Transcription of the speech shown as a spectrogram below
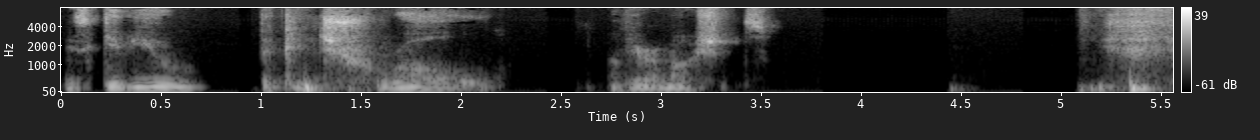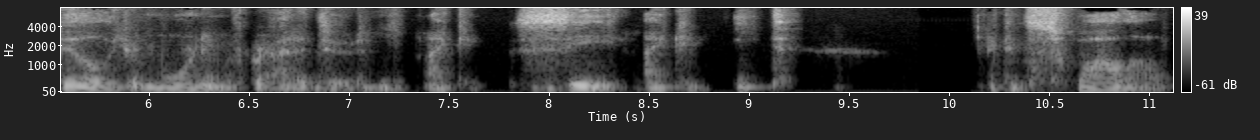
is give you the control of your emotions. You fill your morning with gratitude. I can see, I can eat, I can swallow.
